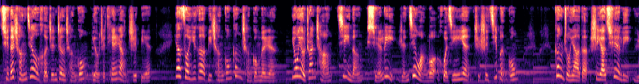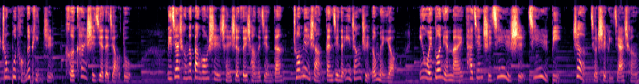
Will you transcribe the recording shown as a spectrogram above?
取得成就和真正成功有着天壤之别。要做一个比成功更成功的人，拥有专长、技能、学历、人际网络或经验只是基本功，更重要的是要确立与众不同的品质和看世界的角度。李嘉诚的办公室陈设非常的简单，桌面上干净的一张纸都没有，因为多年来他坚持今日事今日毕，这就是李嘉诚，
